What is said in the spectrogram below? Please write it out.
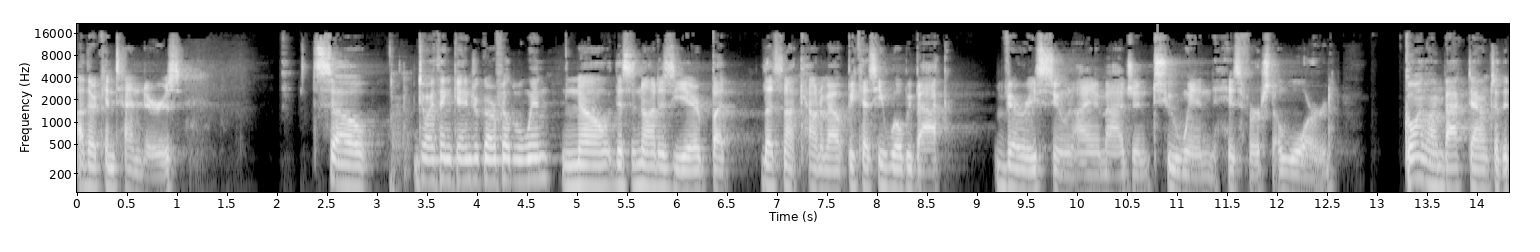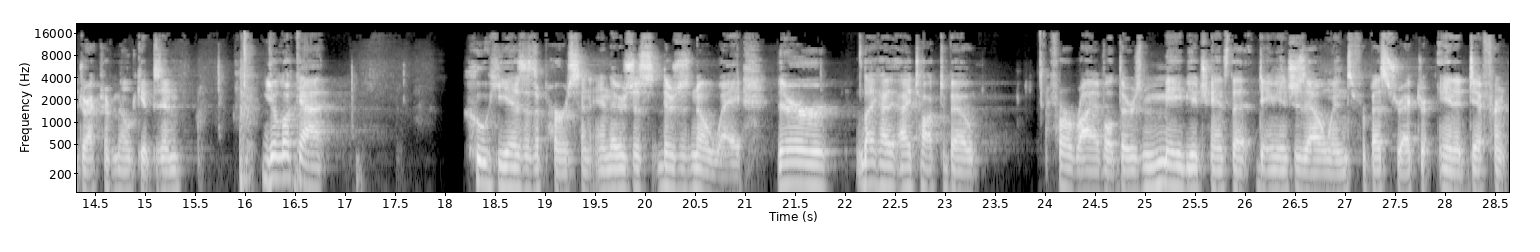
other contenders. So, do I think Andrew Garfield will win? No, this is not his year, but let's not count him out because he will be back very soon, I imagine, to win his first award. Going on back down to the director of Mel Gibson, you look at who he is as a person, and there's just there's just no way. There, like I, I talked about for Arrival, there's maybe a chance that Damien Chazelle wins for Best Director and a different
